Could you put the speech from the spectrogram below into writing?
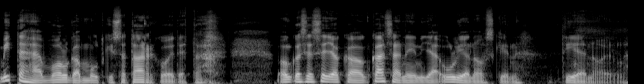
Mitähän Volgan mutkissa tarkoitetaan? Onko se se, joka on Kasanin ja Uljanovskin tienoilla?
